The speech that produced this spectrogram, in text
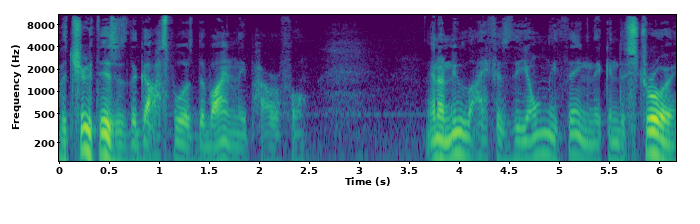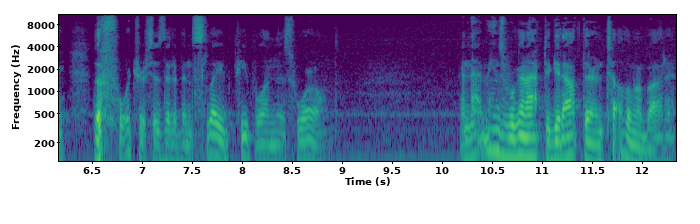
The truth is, is the gospel is divinely powerful. And a new life is the only thing that can destroy the fortresses that have enslaved people in this world. And that means we're going to have to get out there and tell them about it.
